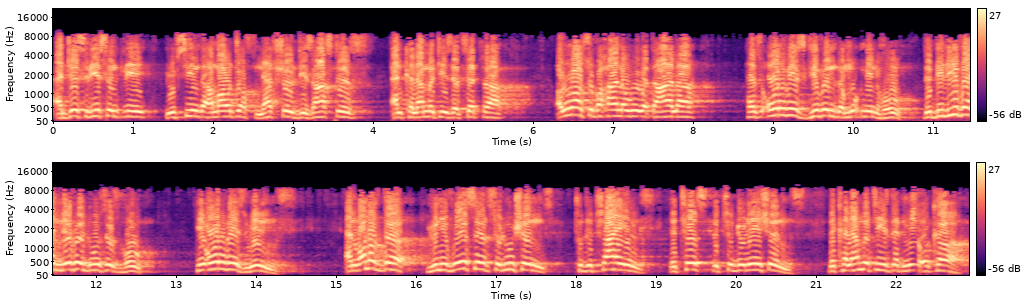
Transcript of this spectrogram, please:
and just recently we've seen the amount of natural disasters and calamities, etc. Allah subhanahu wa ta'ala has always given the mu'min hope. The believer never loses hope. He always wins. And one of the universal solutions to the trials, the tests, the tribulations, the calamities that may occur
